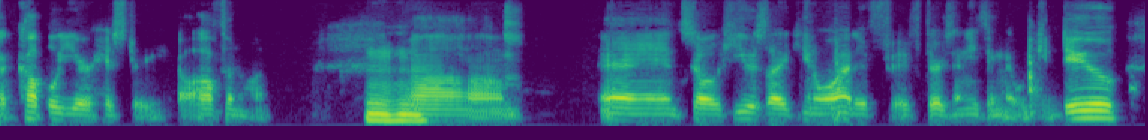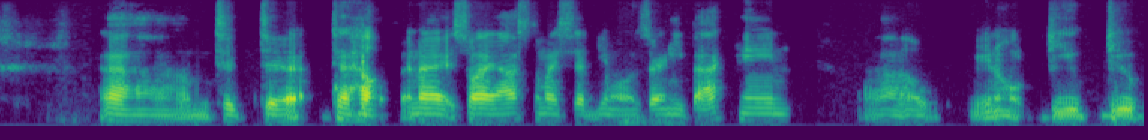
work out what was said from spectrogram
a couple year history, off and on. Mm-hmm. Um, and so he was like, you know what, if if there's anything that we can do, um, to, to, to help. And I, so I asked him, I said, you know, is there any back pain? Uh, you know, do you, do you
